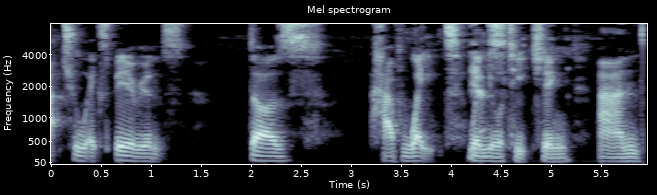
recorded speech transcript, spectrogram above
actual experience does have weight when yes. you're teaching and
